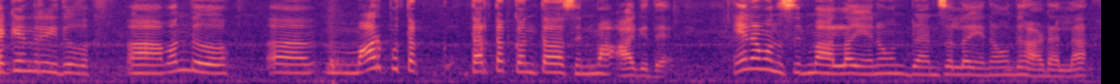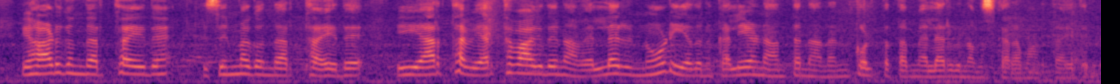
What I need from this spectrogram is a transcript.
ಯಾಕೆಂದರೆ ಇದು ಒಂದು ಮಾರ್ಪು ತಕ್ ತರ್ತಕ್ಕಂಥ ಸಿನಿಮಾ ಆಗಿದೆ. ಏನೋ ಒಂದು ಸಿನಿಮಾ ಅಲ್ಲ ಏನೋ ಒಂದು ಡ್ಯಾನ್ಸ್ ಅಲ್ಲ ಏನೋ ಒಂದು ಹಾಡಲ್ಲ. ಈ ಹಾಡಿಗೊಂದು ಅರ್ಥ ಇದೆ ಈ ಸಿನಿಮಾಗೊಂದು ಅರ್ಥ ಇದೆ ಈ ಅರ್ಥ ವ್ಯರ್ಥವಾಗಿದೆ ನಾವೆಲ್ಲರೂ ನೋಡಿ ಅದನ್ನು ಕಲಿಯೋಣ ಅಂತ ನಾನು ಅಂದ್ಕೊಳ್ತಾ ತಮ್ಮೆಲ್ಲರಿಗೂ ನಮಸ್ಕಾರ ಮಾಡ್ತಾ ಇದ್ದೀನಿ.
